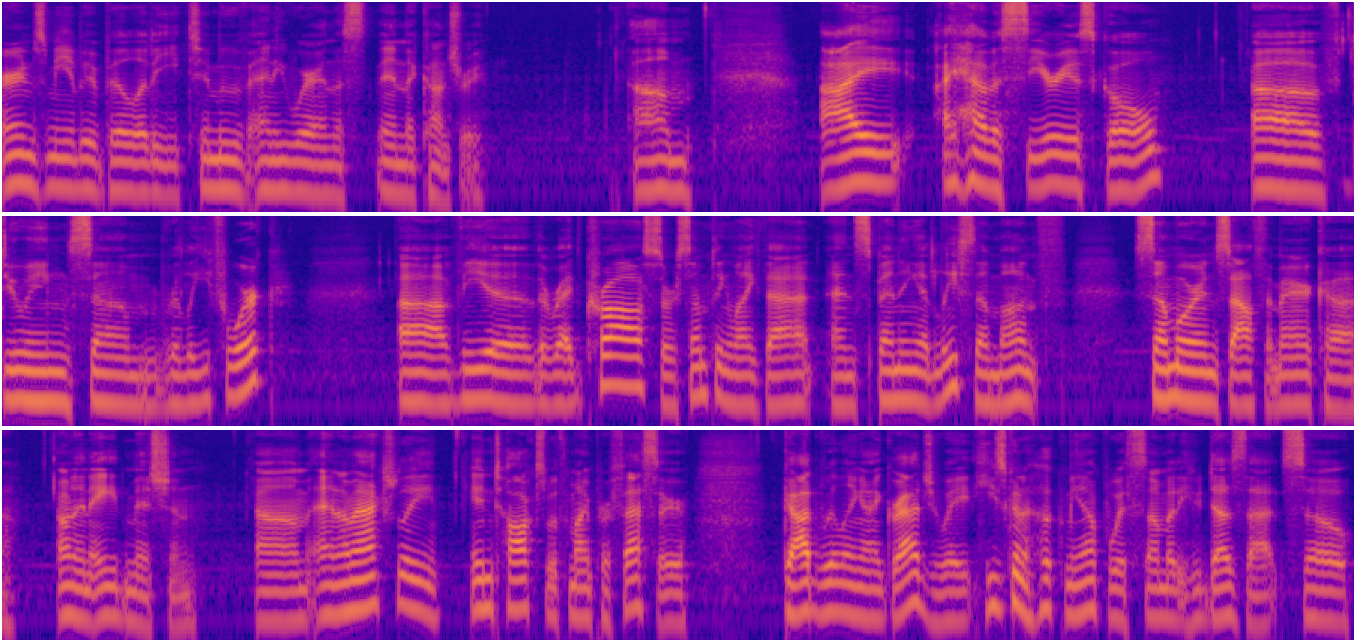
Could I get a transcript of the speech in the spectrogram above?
earns me the ability to move anywhere in the in the country. Um, I I have a serious goal of doing some relief work uh, via the Red Cross or something like that, and spending at least a month somewhere in South America on an aid mission. Um, and I'm actually in talks with my professor. God willing, I graduate. He's going to hook me up with somebody who does that. So,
